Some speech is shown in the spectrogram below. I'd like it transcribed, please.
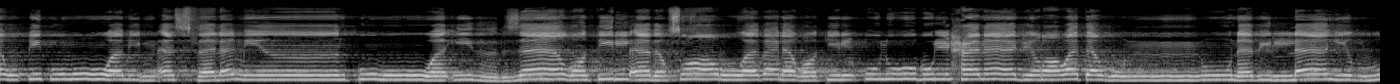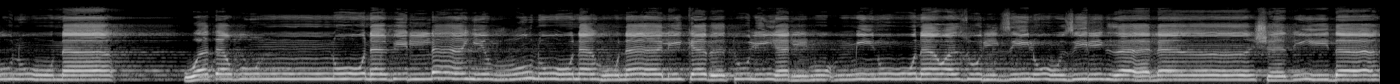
فوقكم ومن أسفل منكم وإذ زاغت الأبصار وبلغت القلوب الحناجر وتظنون بالله الظنونا وتظنون بالله الظنون هنالك ابتلي المؤمنون وزلزلوا زلزالا شديدا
